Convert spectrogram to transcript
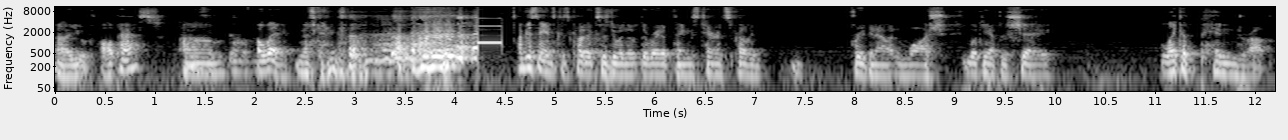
Uh, you all passed. Um, away. No, just kidding. I'm just saying it's because Codex is doing the, the right up things. Terrence is probably freaking out and Wash looking after Shay. Like a pin drop,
